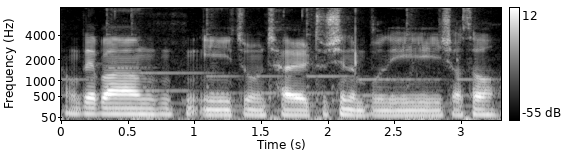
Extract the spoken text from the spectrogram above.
상대방이 좀 잘 두시는 분이셔서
